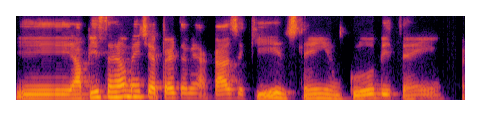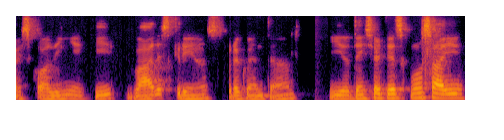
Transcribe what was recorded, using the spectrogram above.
E a pista realmente é perto da minha casa aqui, eles têm um clube, tem a escolinha aqui, várias crianças frequentando, e eu tenho certeza que vão sair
